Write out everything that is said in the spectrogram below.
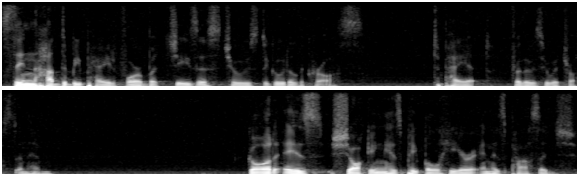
Sin had to be paid for, but Jesus chose to go to the cross to pay it for those who would trust in him. God is shocking his people here in his passage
